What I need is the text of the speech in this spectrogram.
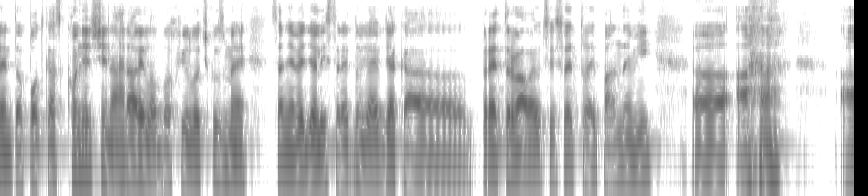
tento podcast konečne nahrali, lebo chvíľočku sme sa nevedeli stretnúť aj vďaka pretrvávajúcej svetovej pandémii. Uh, a, a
